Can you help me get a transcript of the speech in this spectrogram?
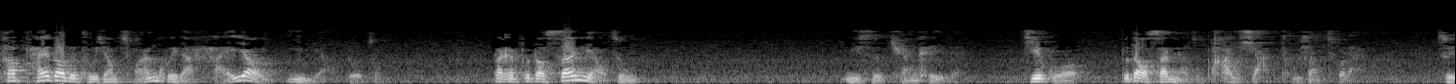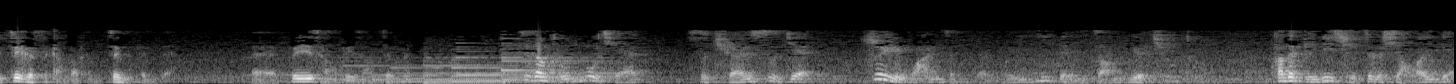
他拍到的图像传回来还要一秒多钟，大概不到三秒钟，你是全黑的。结果不到三秒钟，啪一下图像出来。所以这个是感到很振奋的，呃，非常非常振奋。这张图目前是全世界最完整的唯一的一张月球图，它的比例尺这个小了一点，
